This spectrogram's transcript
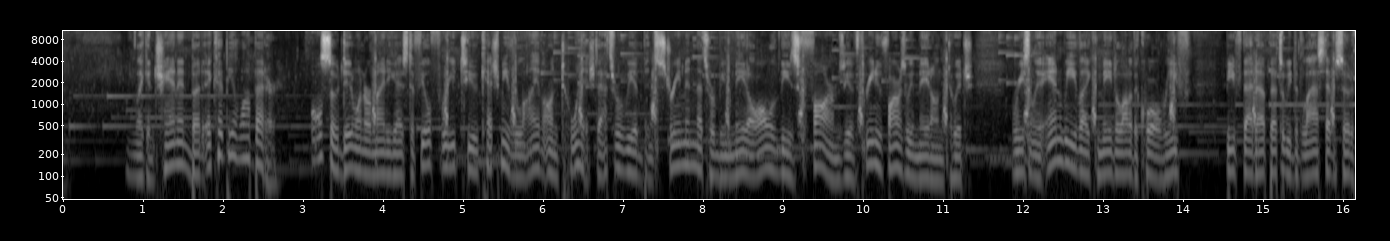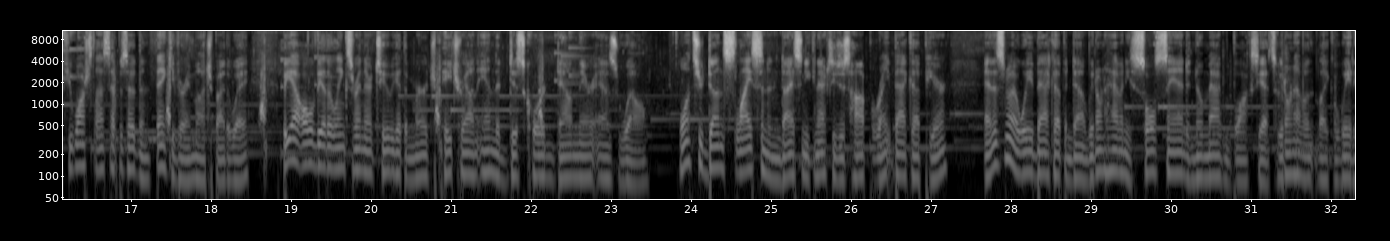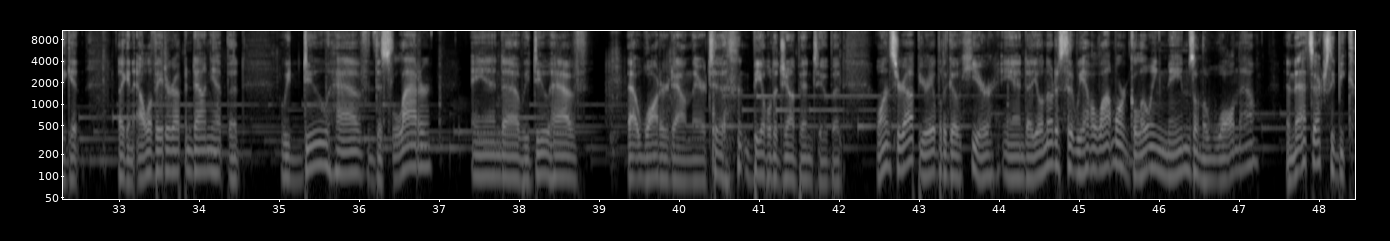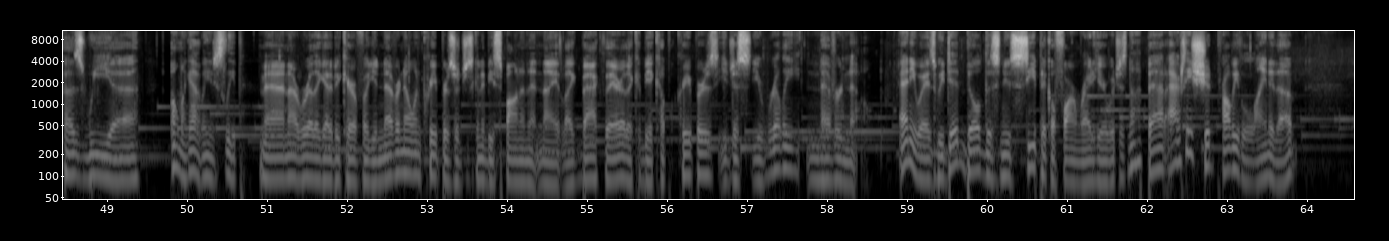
like enchanted, but it could be a lot better. Also, did want to remind you guys to feel free to catch me live on Twitch. That's where we have been streaming. That's where we made all of these farms. We have three new farms we made on Twitch recently, and we like made a lot of the coral reef, beefed that up. That's what we did last episode. If you watched last episode, then thank you very much, by the way. But yeah, all of the other links are in there too. We got the merch, Patreon, and the Discord down there as well. Once you're done slicing and dicing, you can actually just hop right back up here. And this is my way back up and down. We don't have any soul sand and no magma blocks yet, so we don't have a, like a way to get like an elevator up and down yet, but we do have this ladder, and uh, we do have that water down there to be able to jump into. But once you're up, you're able to go here, and uh, you'll notice that we have a lot more glowing names on the wall now. And that's actually because we, uh, oh my god, we need to sleep. Man, I really gotta be careful. You never know when creepers are just gonna be spawning at night. Like back there, there could be a couple creepers. You just, you really never know. Anyways, we did build this new sea pickle farm right here, which is not bad. I actually should probably line it up,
